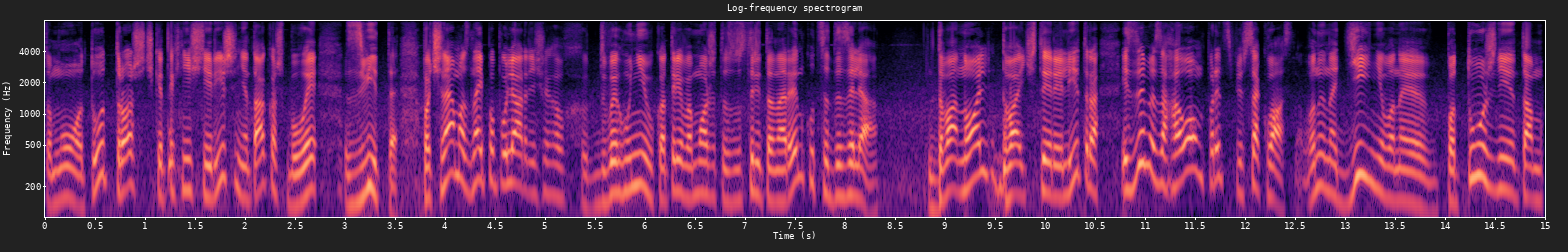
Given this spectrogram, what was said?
Тому тут трошечки технічні рішення також були звідти. Почнемо з найпопулярніших двигунів, котрі ви можете зустріти на ринку. Це дизеля. 2.0, 2,4 літра. І з ними загалом, в принципі, все класно. Вони надійні, вони потужні. Там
